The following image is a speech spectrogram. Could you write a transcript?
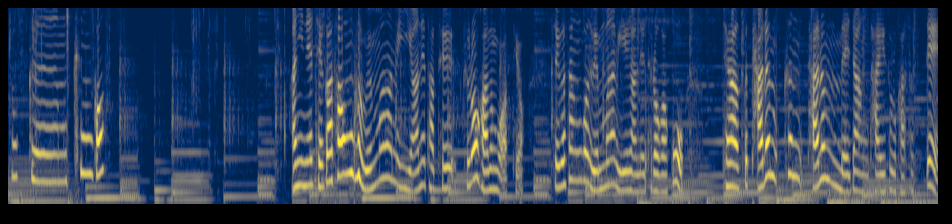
조금 큰 거? 아니네 제가 사온 건 웬만하면 이 안에 다 데- 들어가는 것 같아요. 제가 산 건 웬만하면 이 안에 들어가고 제가 그 다른 큰 다른 매장 다이소로 갔었을 때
